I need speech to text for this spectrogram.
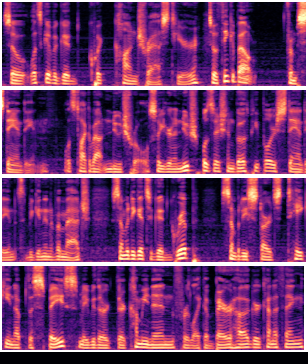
So let's give a good quick contrast here. So think about from standing. Let's talk about neutral. So you're in a neutral position, both people are standing. It's the beginning of a match. Somebody gets a good grip, somebody starts taking up the space. Maybe they're they're coming in for like a bear hug or kind of thing.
